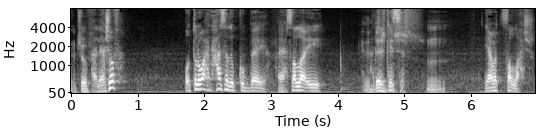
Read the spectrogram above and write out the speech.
نشوف قال لي هشوفها. قلت له واحد حسد الكوباية هيحصل لها إيه؟ هتدشدش يعني ما تتصلحش.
